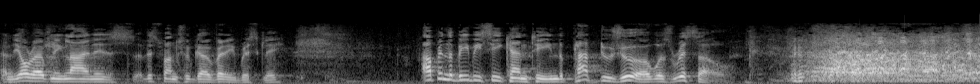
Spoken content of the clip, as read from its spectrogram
And your opening line is this one should go very briskly. Up in the BBC canteen, the plat du jour was rissoles.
